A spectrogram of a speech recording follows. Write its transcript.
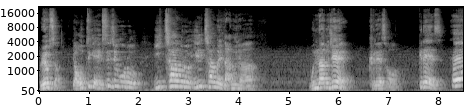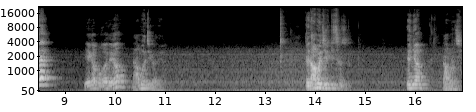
왜 없어? 야 어떻게 x제곱으로 2창으로 1창을 나누냐 못 나누지? 그래서 그래서 해? 얘가 뭐가 돼요? 나머지가 돼요 왜 나머지 이렇게 찾아 됐냐? 나머지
